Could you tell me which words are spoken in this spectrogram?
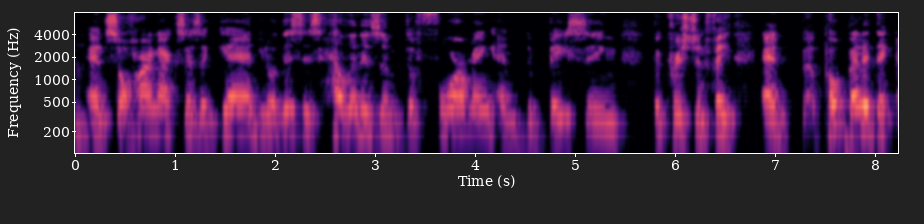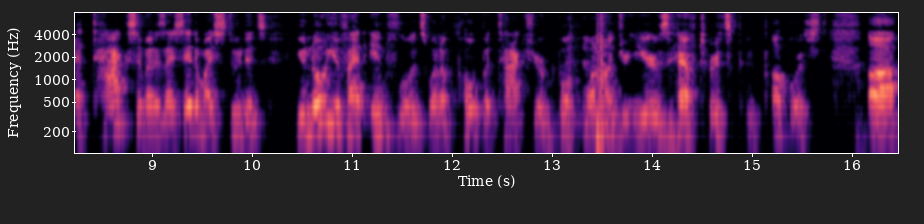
Mm-hmm. And so Harnack says again, you know, this is Hellenism deforming and debasing the Christian faith. And Pope Benedict attacks him. And as I say to my students, you know you've had influence when a pope attacks your book 100 years after it's been published. Uh,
